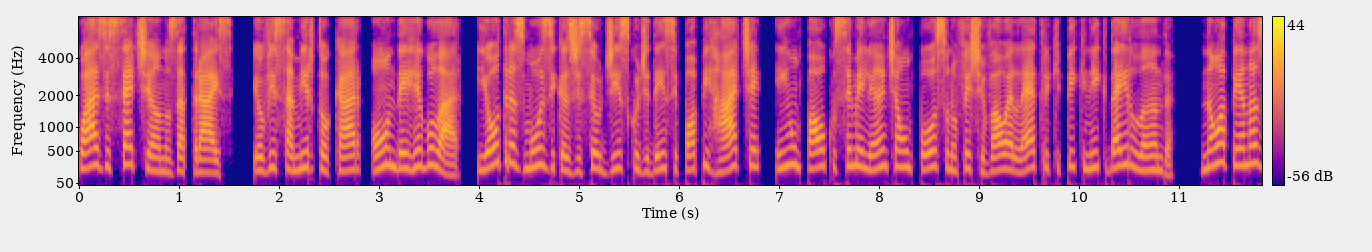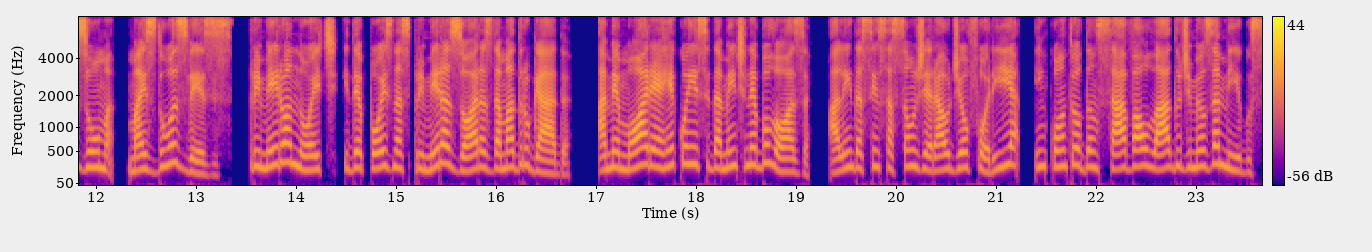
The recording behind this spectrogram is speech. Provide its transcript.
Quase sete anos atrás, eu vi Samir tocar On The Regular e outras músicas de seu disco de dance pop Hatche em um palco semelhante a um poço no Festival Electric Picnic da Irlanda. Não apenas uma, mas duas vezes. Primeiro à noite e depois nas primeiras horas da madrugada. A memória é reconhecidamente nebulosa, além da sensação geral de euforia, enquanto eu dançava ao lado de meus amigos.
